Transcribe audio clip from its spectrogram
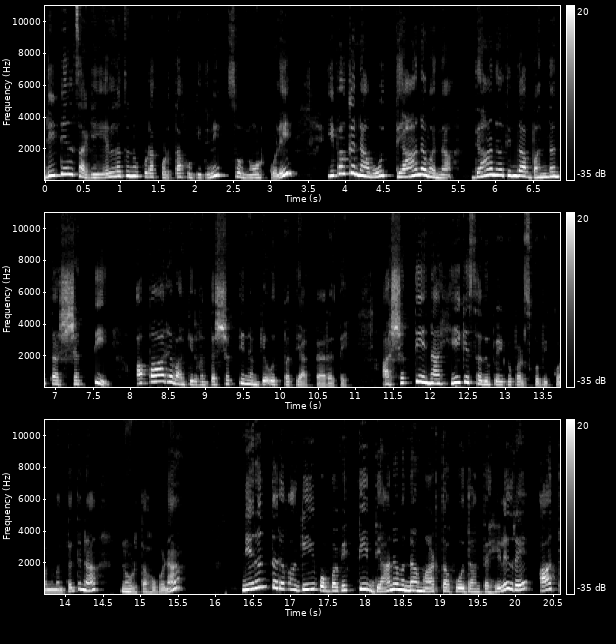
ಡೀಟೇಲ್ಸ್ ಆಗಿ ಎಲ್ಲದನ್ನು ಕೂಡ ಕೊಡ್ತಾ ಹೋಗಿದ್ದೀನಿ. ಸೊ ನೋಡ್ಕೊಳ್ಳಿ. ಇವಾಗ ನಾವು ಧ್ಯಾನವನ್ನು, ಧ್ಯಾನದಿಂದ ಬಂದಂಥ ಶಕ್ತಿ ಅಪಾರವಾಗಿರುವಂಥ ಶಕ್ತಿ ನಮಗೆ ಉತ್ಪತ್ತಿ ಆಗ್ತಾ ಇರತ್ತೆ. ಆ ಶಕ್ತಿಯನ್ನು ಹೇಗೆ ಸದುಪಯೋಗ ಪಡಿಸ್ಕೋಬೇಕು ಅನ್ನುವಂಥದ್ದನ್ನು ನೋಡ್ತಾ ಹೋಗೋಣ. ನಿರಂತರವಾಗಿ ಒಬ್ಬ ವ್ಯಕ್ತಿ ಧ್ಯಾನವನ್ನು ಮಾಡ್ತಾ ಹೋದ ಅಂತ ಹೇಳಿದರೆ ಆತ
